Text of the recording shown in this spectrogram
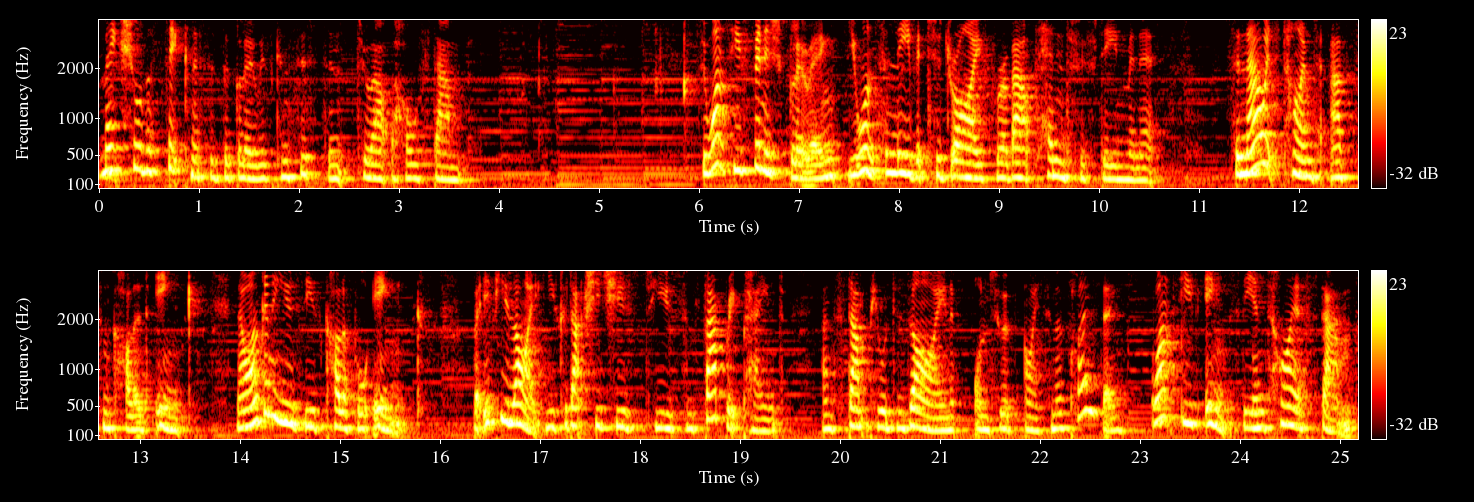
Make sure the thickness of the glue is consistent throughout the whole stamp. So once you've finished gluing, you want to leave it to dry for about 10 to 15 minutes. So now it's time to add some coloured ink. Now I'm going to use these colourful inks, but if you like, you could actually choose to use some fabric paint and stamp your design onto an item of clothing. Once you've inked the entire stamp,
